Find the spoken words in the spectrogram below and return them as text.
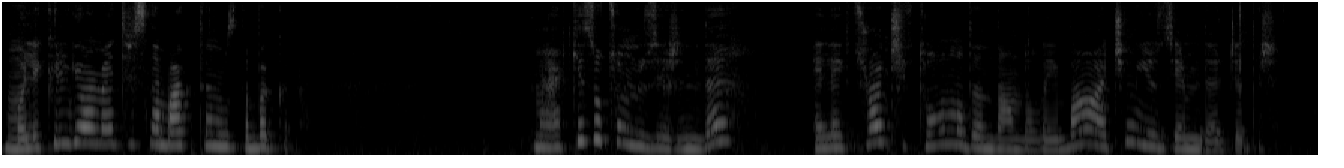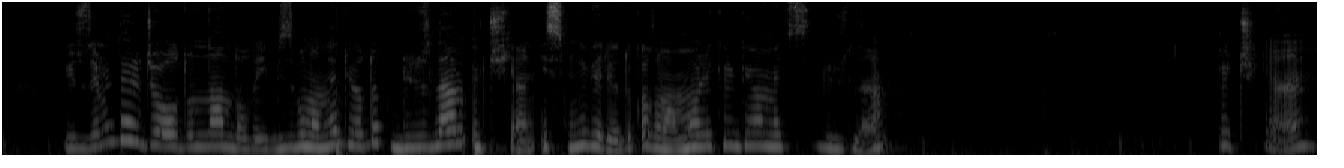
Molekül geometrisine baktığımızda bakın Merkez atom üzerinde elektron çift olmadığından dolayı bağ açım 120 derecedir. 120 derece olduğundan dolayı biz buna ne diyorduk? Düzlem üçgen ismini veriyorduk. O zaman molekül geometrisi düzlem üçgen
